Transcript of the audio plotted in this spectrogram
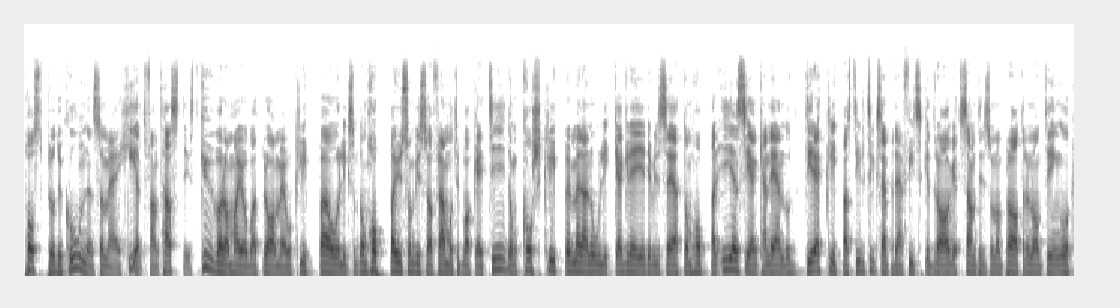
postproduktionen som är helt fantastiskt. Gud vad de har jobbat bra med att klippa och liksom de hoppar ju som vi sa fram och tillbaka i tid, de korsklipper mellan olika grejer, det vill säga att de hoppar i en scen kan det ändå direkt klippas till till exempel det här fiskedraget samtidigt som de pratar om någonting. Och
